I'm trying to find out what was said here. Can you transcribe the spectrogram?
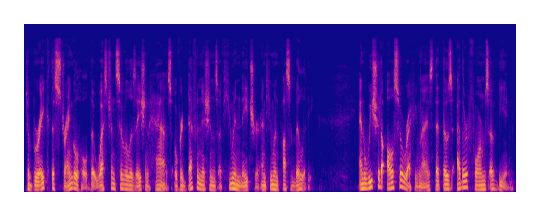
to break the stranglehold that Western civilization has over definitions of human nature and human possibility, and we should also recognize that those other forms of being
